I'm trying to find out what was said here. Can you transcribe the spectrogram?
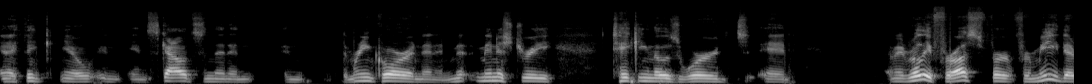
and I think you know in in scouts and then in in the Marine Corps and then in ministry, taking those words and I mean, really for us, for for me, they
